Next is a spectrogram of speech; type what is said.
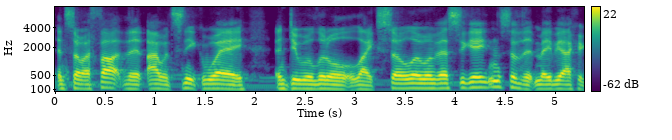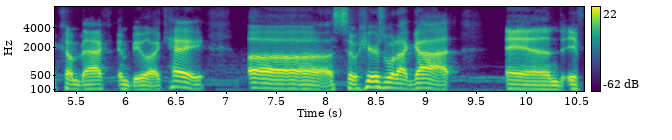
and so I thought that I would sneak away and do a little like solo investigating, so that maybe I could come back and be like, "Hey, uh, so here's what I got," and if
